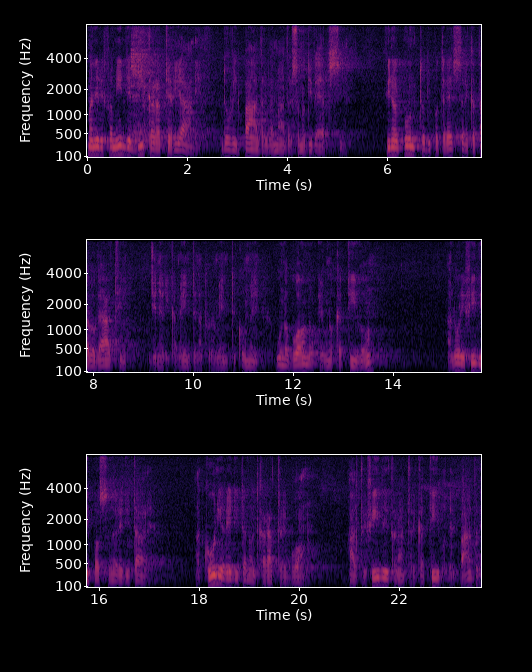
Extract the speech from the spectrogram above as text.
Ma nelle famiglie bicaratteriali, dove il padre e la madre sono diversi, fino al punto di poter essere catalogati genericamente, naturalmente, come uno buono e uno cattivo, allora i figli possono ereditare Alcuni ereditano il carattere buono, altri figli il carattere cattivo del padre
